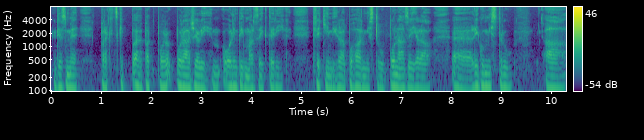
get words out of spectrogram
kde jsme prakticky pak poráželi Olympic Marseille, který předtím vyhrál pohár mistrů, po nás vyhrál eh, ligu mistrů. A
